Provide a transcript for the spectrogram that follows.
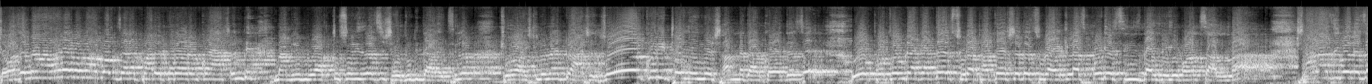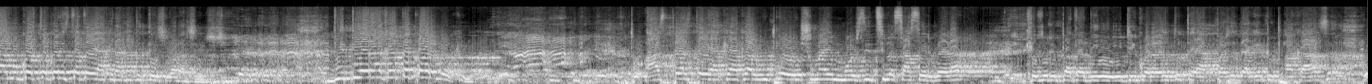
তো বলছে, না বাবা যারা পারে তারা আসেন রক্ত চলে যাচ্ছে দুটি দাঁড়াইছিলাম কেউ আসলো না, একটু আসে, জোর করে ট্রেনিং সামনে দাঁড় দিয়েছে ও প্রথম ডাকাতে সুরা ফাতের সাথে সুরা ক্লাস পড়ে সিজ দায় দিয়ে বলছে, আল্লাহ, সারা জীবনে যা মুখস্থ করিস তাতে এক রাখাতে তেইশ আসিস। দ্বিতীয় রাখাতে কি তো আস্তে আস্তে একা একা উঠে ওই সময় মসজিদ ছিল চাষের বেড়া। খেজুরি পাতা দিয়ে ইটি করা হতো, তো এক পাশে দেখে একটু ফাঁকা আছে, ও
